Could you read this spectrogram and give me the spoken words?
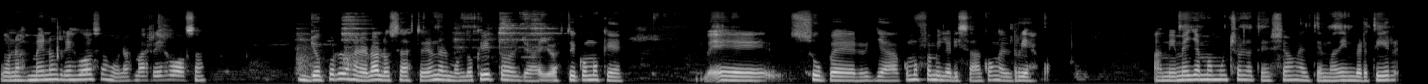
unas menos riesgosas, unas más riesgosas, yo por lo general, o sea, estoy en el mundo cripto, ya yo estoy como que eh, súper ya como familiarizada con el riesgo. A mí me llama mucho la atención el tema de invertir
